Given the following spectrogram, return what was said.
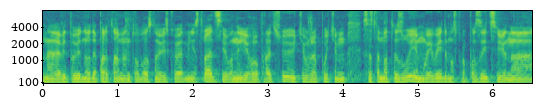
відповідного департаменту обласної військової адміністрації. Вони його працюють і вже потім систематизуємо і вийдемо з пропозицією на,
